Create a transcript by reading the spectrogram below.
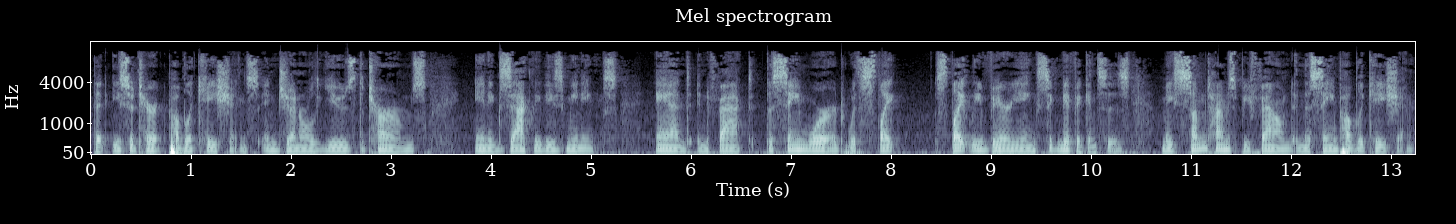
that esoteric publications in general use the terms in exactly these meanings, and, in fact, the same word with slight slightly varying significances may sometimes be found in the same publication,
